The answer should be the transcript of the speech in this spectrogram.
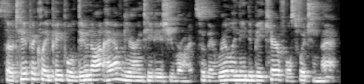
So typically people do not have guaranteed issue rights, so they really need to be careful switching back.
